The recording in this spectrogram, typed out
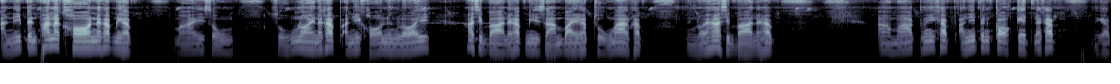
อันนี้เป็นพระนครนะครับนี่ครับ ไม้ทรงสูงหน่อยนะครับ อันนี้ขอ 150 บาทนะครับ มี 3 ใบนะครับสูงมากครับ 150 บาทนะครับอ่ามาร์กนี้ครับ อันนี้เป็นเกาะเกตนะครับนี่ครับ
